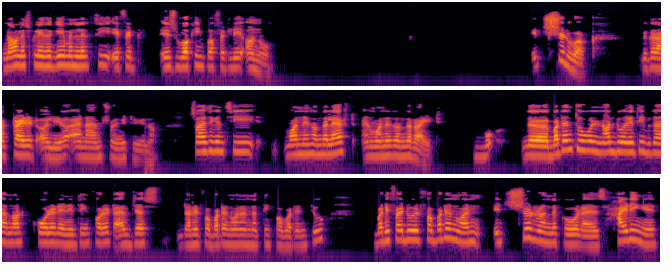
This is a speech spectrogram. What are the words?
now let's play the game and let's see if it is working perfectly or no. It should work because I've tried it earlier and I'm showing it to you now. So as you can see one is on the left and one is on the right. The button 2 will not do anything because I have not coded anything for it. I've just done it for button 1 and nothing for button 2 but if I do it for button 1 it should run the code as hiding it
